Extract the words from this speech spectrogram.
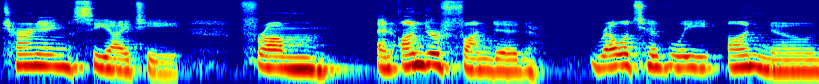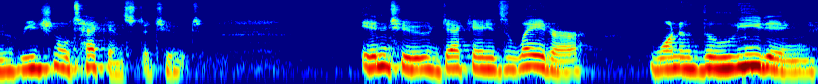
turning CIT from an underfunded, relatively unknown regional tech institute into, decades later, one of the leading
